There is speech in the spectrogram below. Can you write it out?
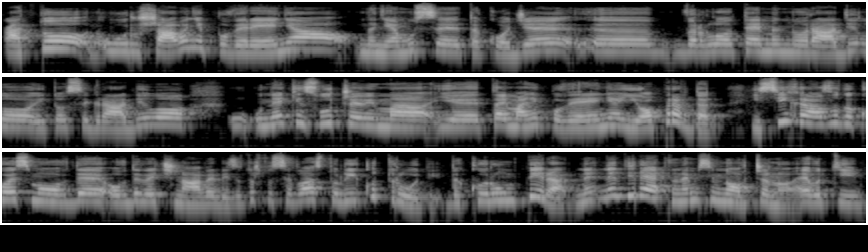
A to urušavanje poverenja, na njemu se takođe e, vrlo temeljno radilo i to se gradilo. U, u nekim slučajevima je taj manjak poverenja i opravdan iz svih razloga koje smo ovde, ovde već naveli, zato što se vlast toliko trudi da korumpira, ne, ne direktno, ne mislim novčano, evo ti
